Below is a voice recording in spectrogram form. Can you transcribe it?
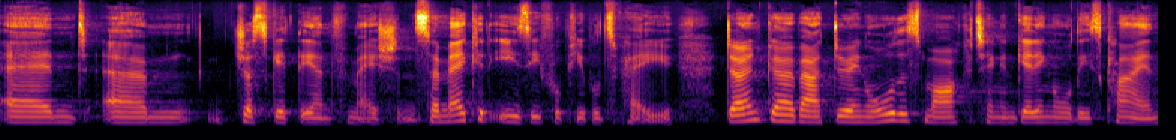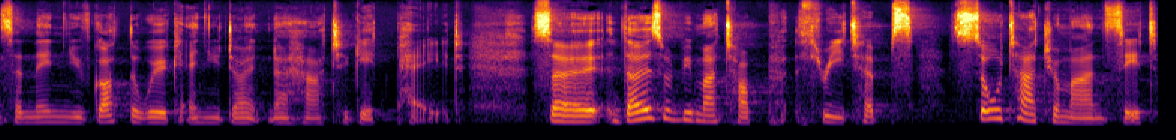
And um, just get the information. So make it easy for people to pay you. Don't go about doing all this marketing and getting all these clients, and then you've got the work and you don't know how to get paid. So those would be my top three tips. Sort out your mindset.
